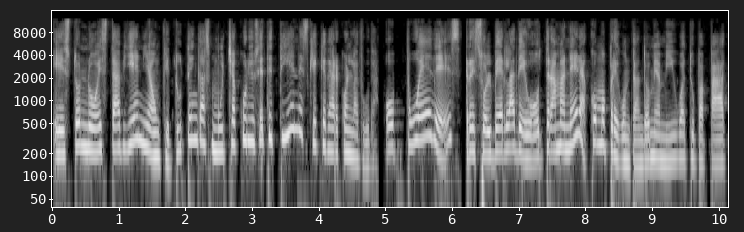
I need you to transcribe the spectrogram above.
esto no está bien y aunque tú tengas mucha curiosidad, te tienes que quedar con la duda. O puedes resolverla de otra manera, como preguntándome a mí o a tu papá,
